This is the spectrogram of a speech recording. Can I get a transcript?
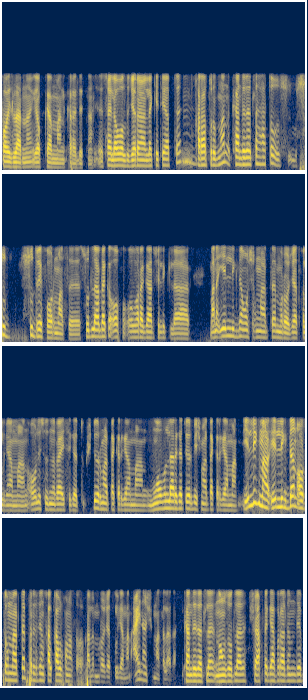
foizlarni yopganman kreditni. E, saylov oldi jarayonlar ketyapti. Hmm. qarab turibman kandidatlar hatto sud sud reformasi sudlardagi ovoragarchiliklar mana ellikdan oshiq marta murojaat qilganman oliy sudni raisiga uch to'rt marta kirganman muovinlariga to'rt besh marta kirganman. Ellik ellikdan ortiq marta prezident xalq qabulxonasi orqali murojaat qilganman aynan shu masalada. Kandidatlar nomzodlar shu haqida gapiradim deb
